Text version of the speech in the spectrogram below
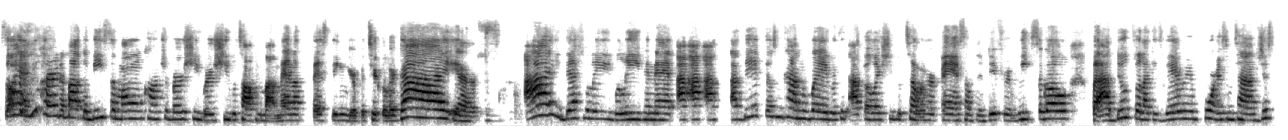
So have you heard about the B Simone controversy where she was talking about manifesting your particular guy? And Yes. I definitely believe in that. I, I I I did feel some kind of way because I felt like she was telling her fans something different weeks ago. But I do feel like it's very important sometimes just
